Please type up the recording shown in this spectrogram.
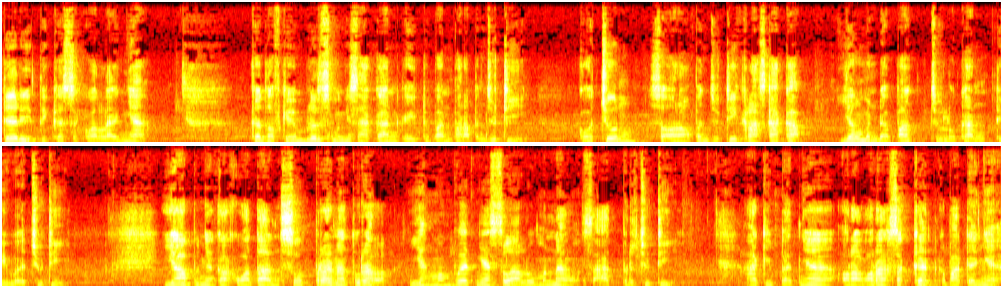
dari tiga sequel lainnya. God of Gamblers mengisahkan kehidupan para penjudi. Kochun, seorang penjudi kelas kakap yang mendapat julukan Dewa Judi. Ia punya kekuatan supranatural yang membuatnya selalu menang saat berjudi. Akibatnya orang-orang segan kepadanya.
